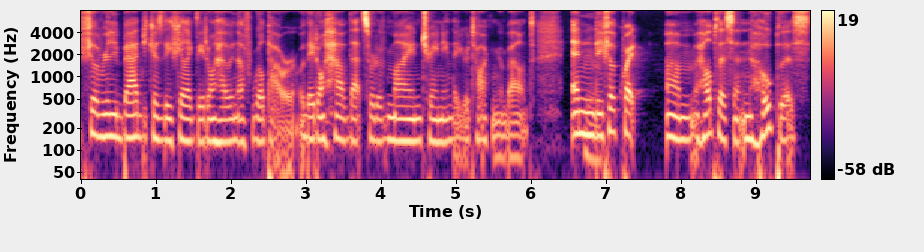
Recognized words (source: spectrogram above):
feel really bad because they feel like they don't have enough willpower or they don't have that sort of mind training that you're talking about and they feel quite um, helpless and hopeless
